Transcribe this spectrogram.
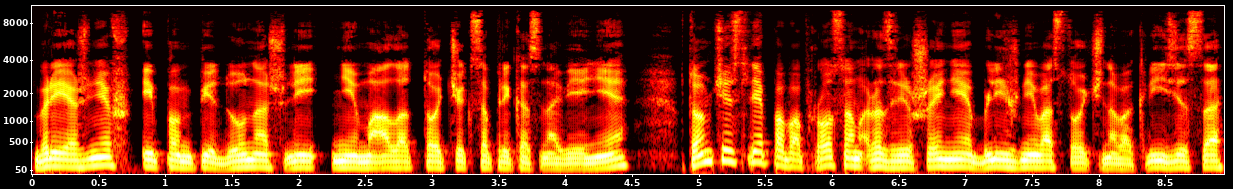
Брежнев и Помпиду нашли немало точек соприкосновения, в том числе по вопросам разрешения ближневосточного кризиса,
